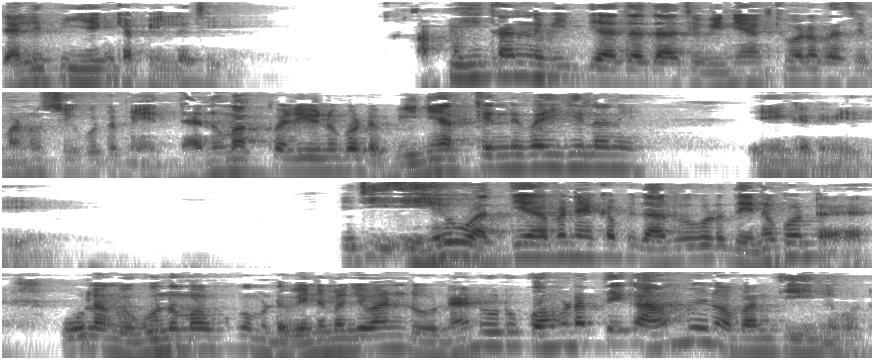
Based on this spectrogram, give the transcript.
දැලිපියෙන් කැපිල්ල තියෙන්නේ. අපි හිතන්නේ විද්‍යා දදාති විනයක් කියවට පස්සේ මිනිස්සුෙකුට මේ දැනුමක් වැඩි වෙනකොට විනයක් එන්න වෙයි කියලානේ. ඒක නෙවෙයි තියෙන්නේ. ඉතින් එහෙව් අධ්‍යාපනයක් අපි දරුවෙකුට දෙනකොට ඌළඟ ගුණමකකමට වෙනම ගෙවන්න ඕනේ නැහැ. ඌට කොහොමදත් ඒක හම්බ වෙනවා පන්ති ඉන්නකොට.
